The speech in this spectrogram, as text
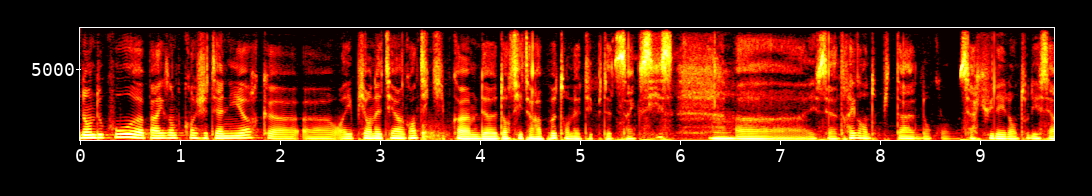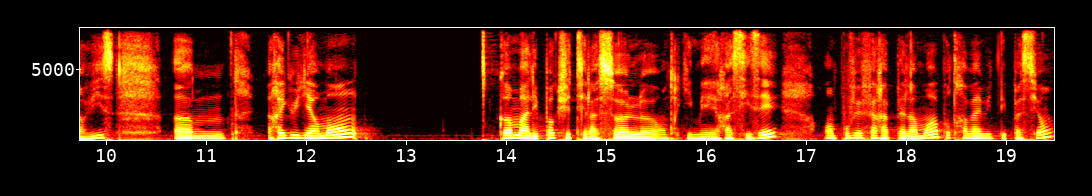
donc, du coup, euh, par exemple, quand j'étais à New York, euh, et puis on était une grande équipe quand même d'orthithérapeutes, on était peut-être 5-6. Mm. Euh, et c'est un très grand hôpital, donc on circulait dans tous les services. Régulièrement, comme à l'époque j'étais la seule, entre guillemets, racisée, on pouvait faire appel à moi pour travailler avec des patients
